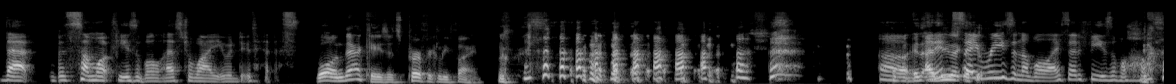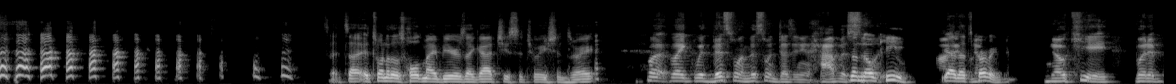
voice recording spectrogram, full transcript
that was somewhat feasible as to why you would do this. Well, in that case, it's perfectly fine. Um, and I I didn't like, say if reasonable. I said feasible. So it's uh, it's one of those hold my beers, I got you situations, right? but like with this one, this one doesn't even have a So no key. Yeah, that's no, perfect. No key, but it,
